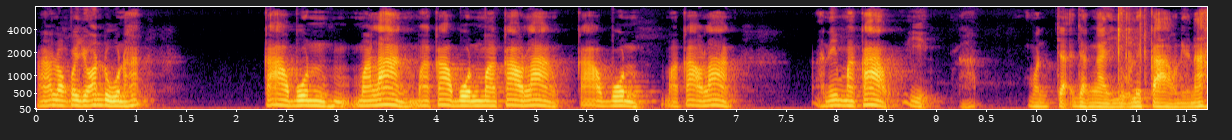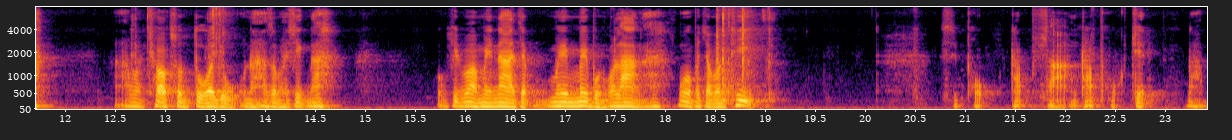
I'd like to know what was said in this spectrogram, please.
นะลองไปย้อนดูนะฮะเก้าบนมาล่างมาเก้าบนมาเก้าล่างเก้าบนมาเก้าล่าง อันนี้มาเก้าอีก มันจะยังไงอยู่เลขเก้าเนี่ยนะมันชอบส่วนตัวอยู่นะสมาชิกนะ ผมคิดว่าไม่น่าจะไม่ไม่บนก็ล่างนะงวดประจำวันที่ 16ทับ3ทับ67 นะครับ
